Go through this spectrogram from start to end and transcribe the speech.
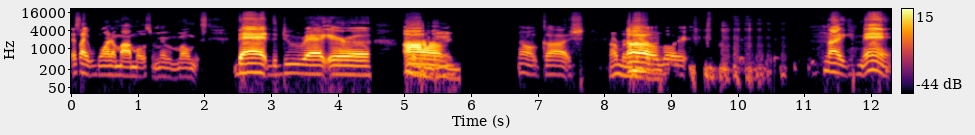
That's like one of my most memorable moments. That the do rag era. Um. Oh gosh. I remember. Oh. Lord. Like, man.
